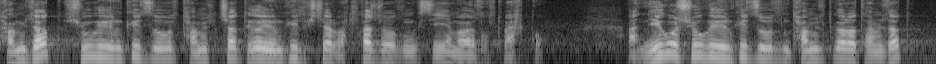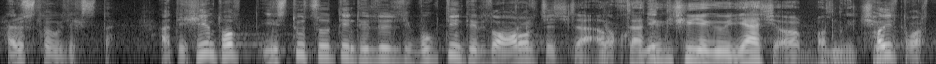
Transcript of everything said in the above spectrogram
томилоод шүүхийн ерөнхий зөвлөлд томилчаад тэгээ ерөнхийлөгчээр баталгаажуулна гэсэн ийм ойлголт байхгүй. А нэг бол шүүхийн ерөнхий зөвлөлд томилдгоороо томилоод хариуцлага хүлээх хэрэгтэй. А тэхийн тулд институцүүдийн төлөөллийг бүгдийн төлөө оруулж явах. За тэгж хий яг яаж болно гэж. Хоёрдугаарт.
